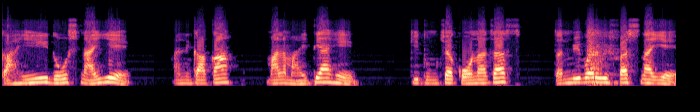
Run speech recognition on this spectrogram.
काहीही दोष नाहीये. आणि काका मला माहिती आहे की तुमच्या कोणाचाच तन्वीवर विश्वास नाहीये.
